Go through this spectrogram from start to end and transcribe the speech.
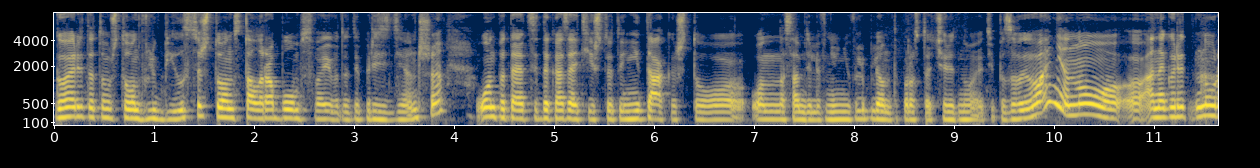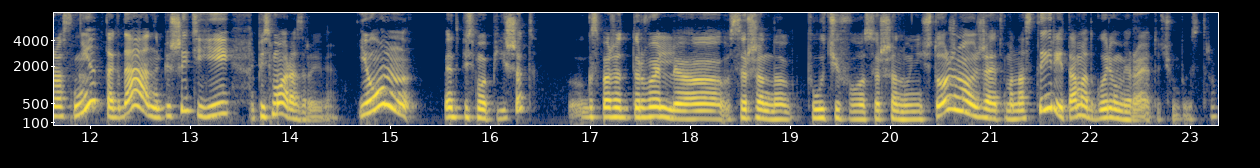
говорит о том, что он влюбился, что он стал рабом своей вот этой президентши. Он пытается доказать ей, что это не так, и что он на самом деле в нее не влюблен, это просто очередное типа завоевание. Но э, она говорит, ну раз нет, тогда напишите ей письмо о разрыве. И он это письмо пишет, Госпожа Турвель, э, совершенно, получив его совершенно уничтоженно, уезжает в монастырь и там от горя умирает очень быстро.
